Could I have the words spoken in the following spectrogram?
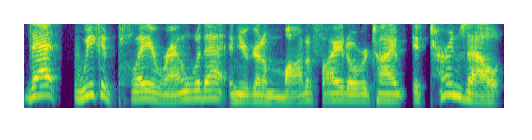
that we could play around with that and you're going to modify it over time. It turns out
